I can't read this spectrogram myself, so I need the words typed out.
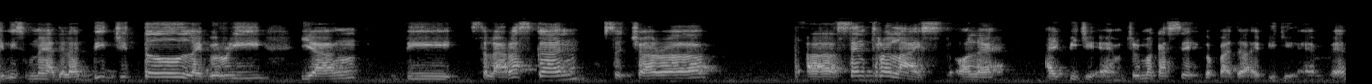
ini sebenarnya adalah digital library yang diselaraskan secara uh, centralized oleh IPGM. Terima kasih kepada IPGM. Ya.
